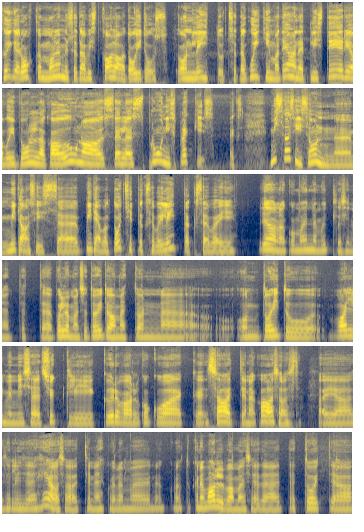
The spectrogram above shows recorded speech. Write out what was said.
kõige rohkem me oleme seda vist kalatoidus, on leitud seda, kuigi ma tean, et listeeria võib olla ka õuna selles pruunis plekis, eks. mis asi see on, mida siis pidevalt otsitakse või leitakse või? Jaa, nagu ma ennem ütlesin, et, et Põllumajandus- ja Toiduamet on, on toidu valmimise tsükli kõrval kogu aeg saatjana kaasas ja sellise hea saatjana, ehk me oleme nagu natukene valvame seda, et, et tootja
